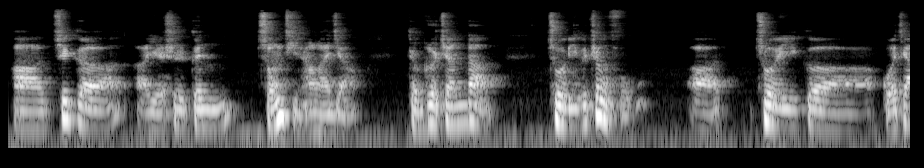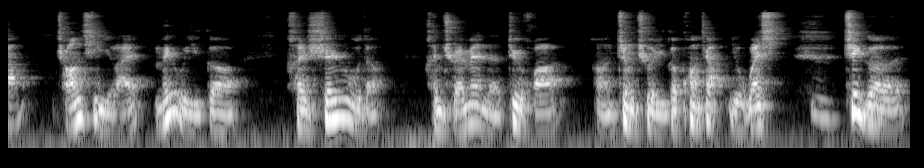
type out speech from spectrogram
啊，这个啊也是跟总体上来讲，整个加拿大。作为一个政府，啊，作为一个国家，长期以来没有一个很深入的、很全面的对华啊政策一个框架有关系。嗯，这个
